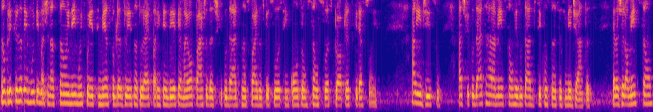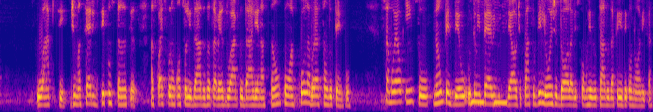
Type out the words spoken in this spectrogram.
Não precisa ter muita imaginação e nem muito conhecimento sobre as leis naturais para entender que a maior parte das dificuldades nas quais as pessoas se encontram são suas próprias Além disso, as dificuldades raramente são resultado de circunstâncias imediatas. Elas geralmente são o ápice de uma série de circunstâncias, as quais foram consolidadas através do hábito da alienação com a colaboração do tempo. Samuel Insull não perdeu o seu império industrial de 4 bilhões de dólares como resultado da crise econômica.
